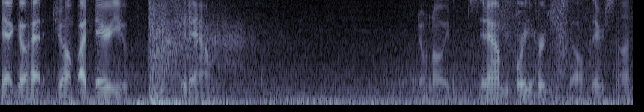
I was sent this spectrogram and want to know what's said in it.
Yeah, go ahead jump. I dare you. Sit down. Don't know. Sit down before you hurt yourself there, son.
